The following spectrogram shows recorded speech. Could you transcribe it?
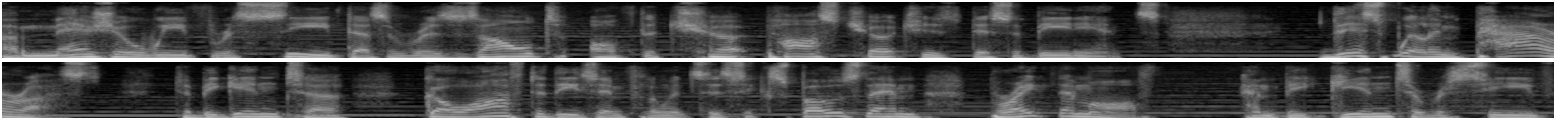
a, measure we've received as a result of the church, past church's disobedience. This will empower us to begin to go after these influences, expose them, break them off, and begin to receive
